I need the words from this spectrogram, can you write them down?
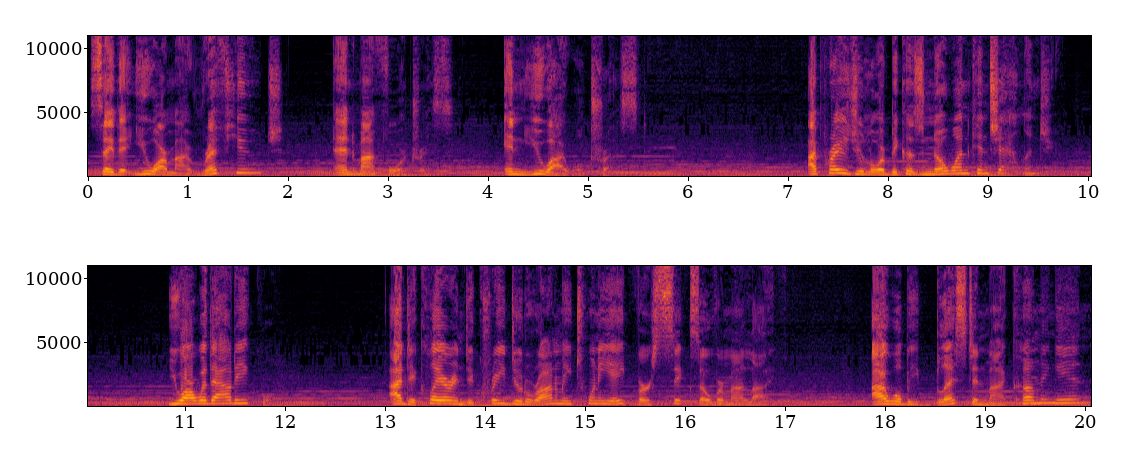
say that you are my refuge and my fortress. In you I will trust. I praise you, Lord, because no one can challenge you. You are without equal. I declare and decree Deuteronomy 28, verse 6 over my life. I will be blessed in my coming in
